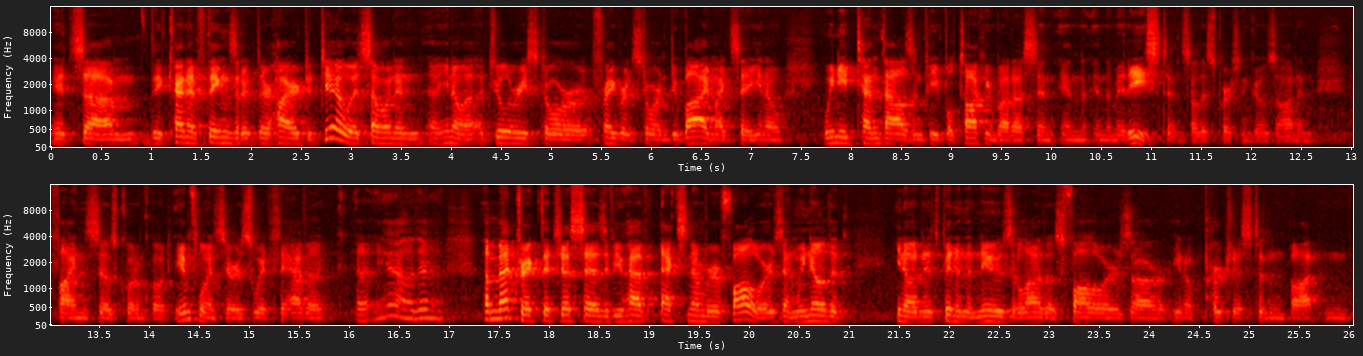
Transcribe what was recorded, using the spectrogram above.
it's um, the kind of things that they're hired to do is someone in, uh, you know, a jewelry store or a fragrance store in Dubai might say, you know, we need 10,000 people talking about us in, in, in the Mid East. And so this person goes on and finds those quote unquote influencers, which they have a, a you know, a metric that just says if you have X number of followers, and we know that, you know, and it's been in the news that a lot of those followers are, you know, purchased and bought and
